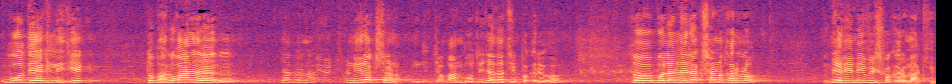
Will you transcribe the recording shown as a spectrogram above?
वो देख लीजिए तो भगवान क्या करना? निरीक्षण। जबान बहुत ही ज़्यादा चिपक रही हो। तो बोले, निरीक्षण कर लो। मेरी नहीं विश्वकर्मा की।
